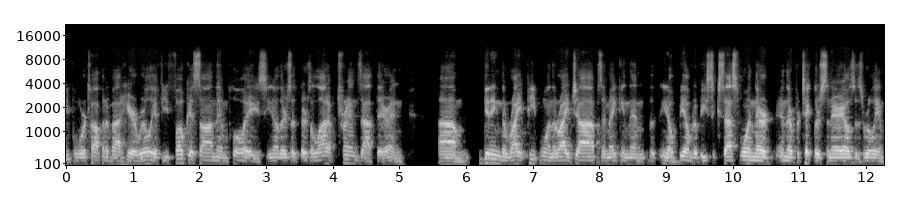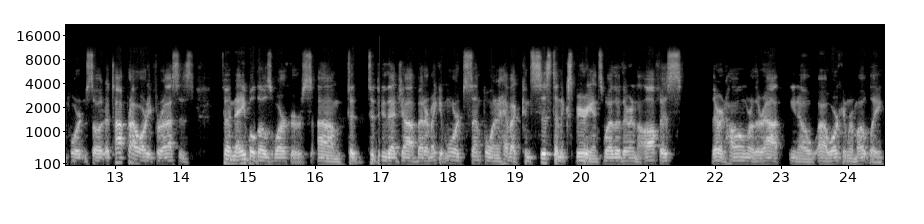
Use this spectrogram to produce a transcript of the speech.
people were talking about here. Really, if you focus on the employees, you know, there's a there's a lot of trends out there, and um, getting the right people in the right jobs and making them, you know, be able to be successful in their in their particular scenarios is really important. So, a top priority for us is to enable those workers um, to to do that job better, make it more simple, and have a consistent experience, whether they're in the office, they're at home, or they're out, you know, uh, working remotely.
